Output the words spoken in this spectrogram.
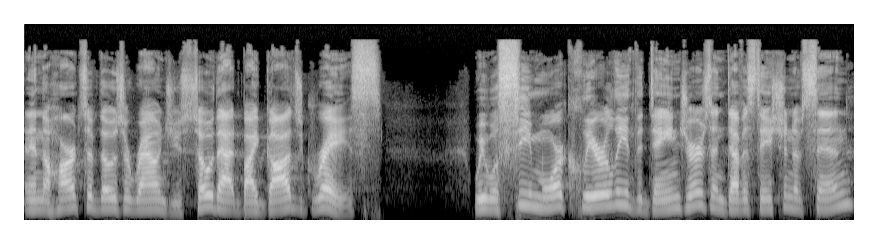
and in the hearts of those around you, so that by God's grace, we will see more clearly the dangers and devastation of sin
